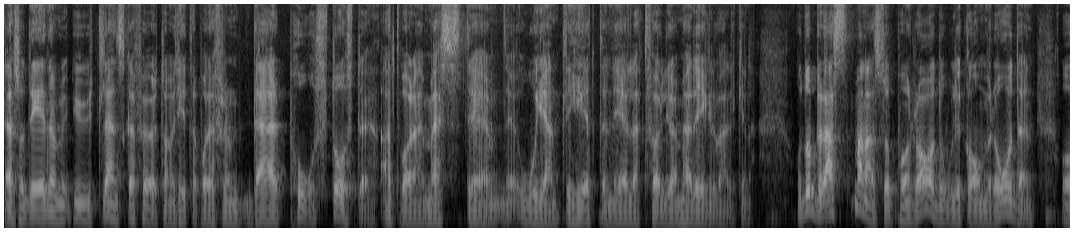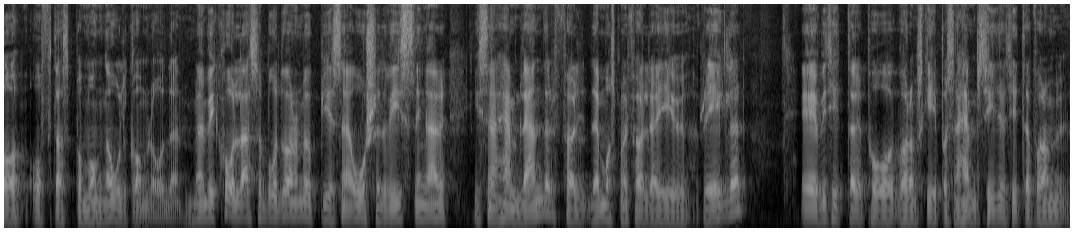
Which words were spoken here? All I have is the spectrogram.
Alltså det är de utländska företagen vi tittar på, för där påstås det att vara mest eh, oegentligheten när det gäller att följa de här regelverken. Och då brast man alltså på en rad olika områden och oftast på många olika områden. Men vi kollar alltså både vad de uppger i sina årsredovisningar i sina hemländer, följ, där måste man följa EU-regler. Eh, vi tittade på vad de skriver på sina hemsidor, vi tittade på vad de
